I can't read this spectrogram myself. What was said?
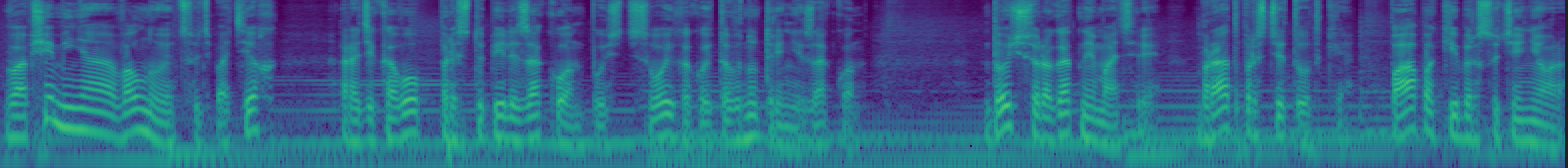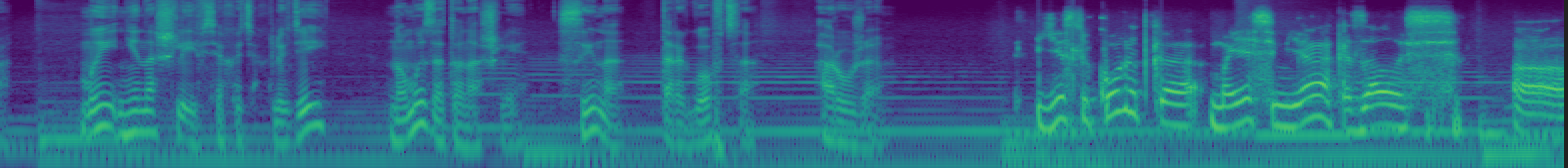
Вообще меня волнует судьба тех, ради кого приступили закон, пусть свой какой-то внутренний закон. дочь суррогатной матери, брат проститутки, папа киберсутенера. Мы не нашли всех этих людей, но мы зато нашли сына торговца оружием. Если коротко, моя семья оказалась э,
